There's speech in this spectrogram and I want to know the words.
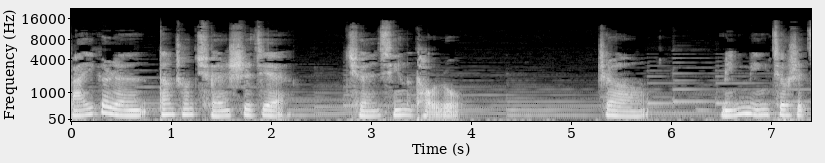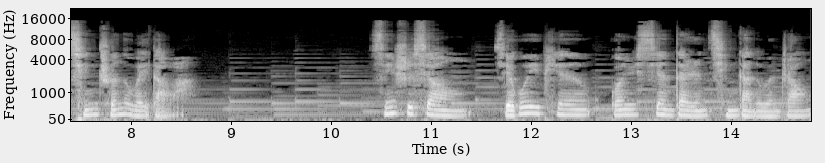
把一个人当成全世界，全心的投入，这明明就是青春的味道啊！新世相写过一篇关于现代人情感的文章。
